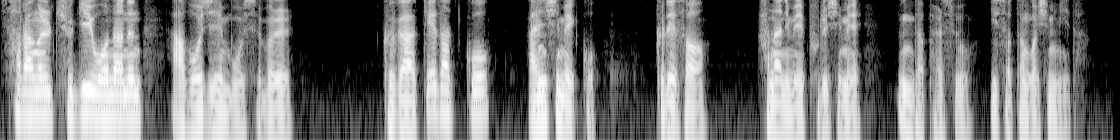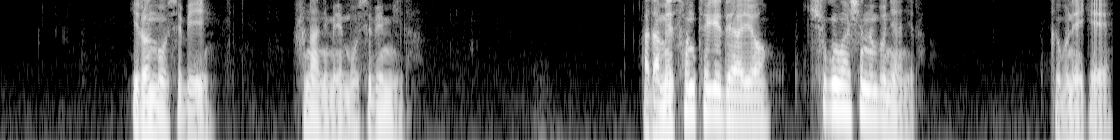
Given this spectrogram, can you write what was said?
사랑을 주기 원하는 아버지의 모습을 그가 깨닫고 안심했고 그래서 하나님의 부르심에 응답할 수 있었던 것입니다. 이런 모습이 하나님의 모습입니다. 아담의 선택에 대하여 추궁하시는 분이 아니라 그분에게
